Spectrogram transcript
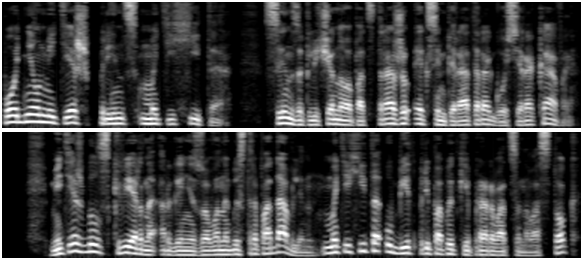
поднял мятеж принц Матихита, сын заключенного под стражу экс-императора Госиракавы. Мятеж был скверно организован и быстро подавлен. Матихита убит при попытке прорваться на восток,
